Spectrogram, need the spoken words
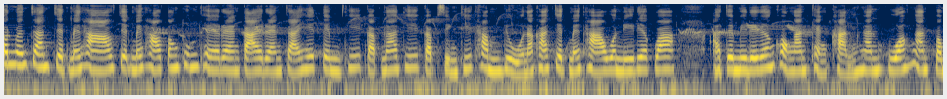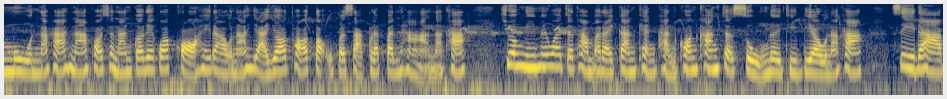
คนวันจันทร์เจ็ดไม้เท้าเจ็ดไม้เท้าต้องทุ่มเทแรงกายแรงใจให้เต็มที่กับหน้าที่กับสิ่งที่ทำอยู่นะคะเจ็ดไม้เท้าวันนี้เรียกว่าอาจจะมีในเรื่องของงานแข่งขันงานหัวงานประมูลนะคะนะเพราะฉะนั้นก็เรียกว่าขอให้เรานะ อย่าย่อท้อต่ออุปสรรคและปัญหานะคะ ช่วงนี้ไม่ว่าจะทำอะไรการแข่งขันค่อนข้างจะสูงเลยทีเดียวนะคะสี่ดาบ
